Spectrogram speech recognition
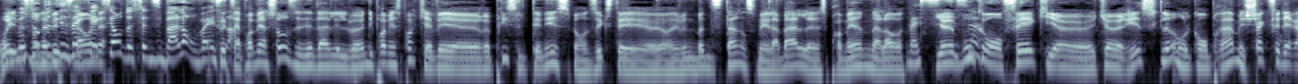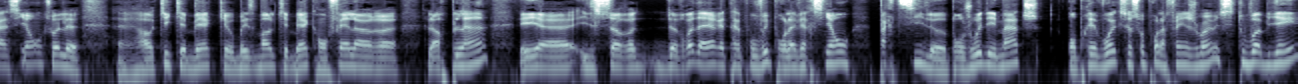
Oui, mesure de désinfection de ce dit ballon, Vincent. Écoute, la première chose, dans un des premiers sports qui avait euh, repris, c'est le tennis. On disait que c'était, euh, on avait une bonne distance, mais la balle se promène. Alors, ben, il y a un bout qu'on fait qui a un, qui a un risque là, on le comprend, mais chaque fédération, que ce soit le euh, Hockey Québec ou Baseball Québec, ont fait leur euh, leur plan. Et euh, il sera devra d'ailleurs être approuvé pour la version partie là, pour jouer des matchs on prévoit que ce soit pour la fin juin. Si tout va bien,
